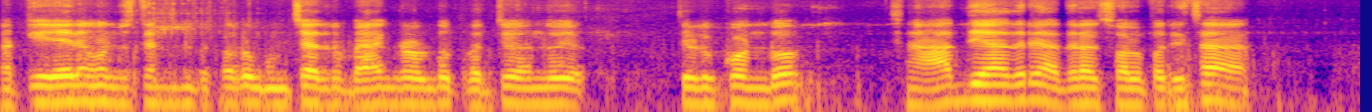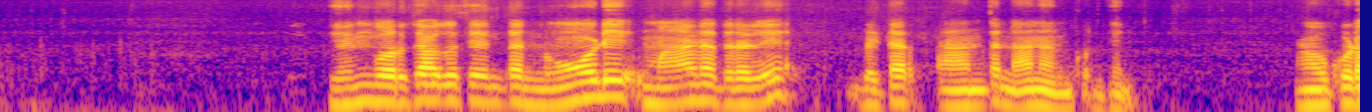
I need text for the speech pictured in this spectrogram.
ಮತ್ತೆ ಏನೇ ಒಂದು ಬೇಕಾದ್ರೂ ಮುಂಚೆ ಅದ್ರ ಬ್ಯಾಕ್ ಗ್ರೌಂಡ್ ಪ್ರತಿಯೊಂದು ತಿಳ್ಕೊಂಡು ಸಾಧ್ಯ ಆದ್ರೆ ಅದ್ರಲ್ಲಿ ಸ್ವಲ್ಪ ದಿವಸ ಹೆಂಗ್ ವರ್ಕ್ ಆಗುತ್ತೆ ಅಂತ ನೋಡಿ ಮಾಡೋದ್ರಲ್ಲಿ ಬೆಟರ್ ಅಂತ ನಾನು ಅನ್ಕೊಂತೀನಿ. ನಾವು ಕೂಡ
